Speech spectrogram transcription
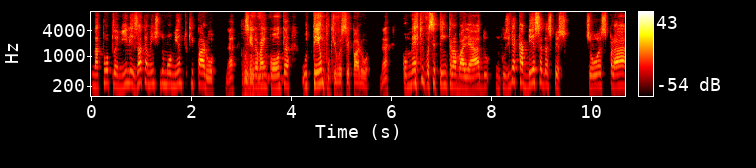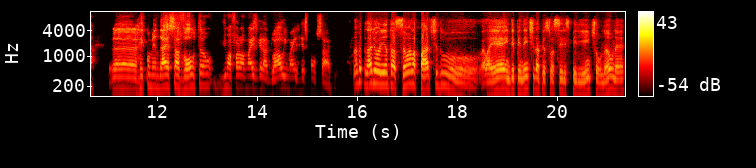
na tua planilha exatamente do momento que parou, né? Você ainda vai em conta o tempo que você parou, né? Como é que você tem trabalhado, inclusive a cabeça das pessoas para uh, eh, recomendar essa volta de uma forma mais gradual e mais responsável? Na verdade, a orientação ela parte do, ela é independente da pessoa ser experiente ou não, né?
